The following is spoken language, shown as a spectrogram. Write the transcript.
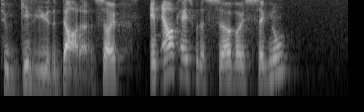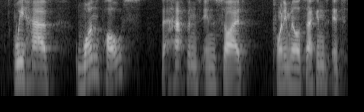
to give you the data. So in our case with a servo signal, we have one pulse that happens inside 20 milliseconds. It's,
